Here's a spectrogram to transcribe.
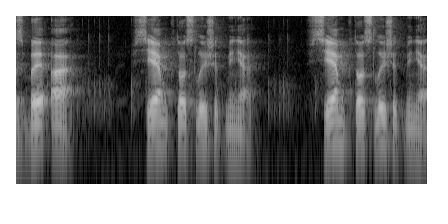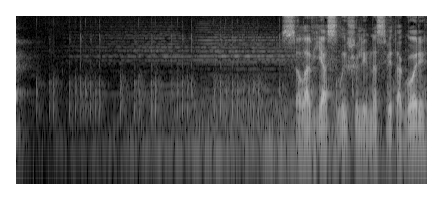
СБА. Всем, кто слышит меня. Всем, кто слышит меня. Соловья слышали на Светогоре,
